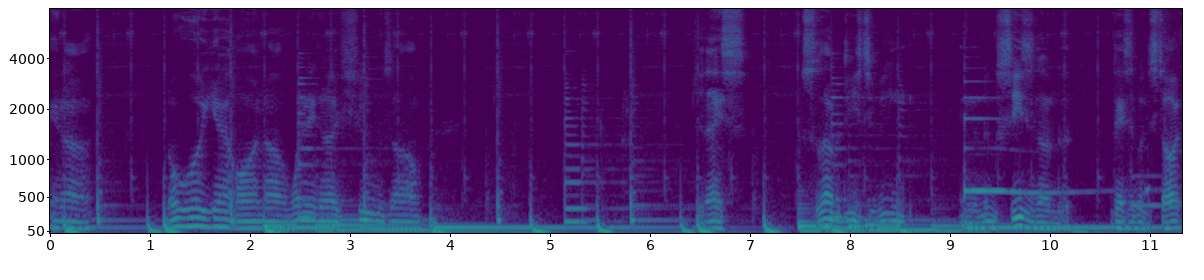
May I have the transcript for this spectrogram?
And uh word yet on uh when they're gonna choose um the nice celebrities to be in the new season of the Dancing with the Stars.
